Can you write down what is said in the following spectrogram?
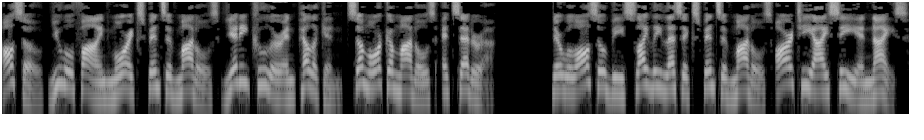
Also, you will find more expensive models, Yeti Cooler and Pelican, some Orca models, etc. There will also be slightly less expensive models, RTIC and Nice.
